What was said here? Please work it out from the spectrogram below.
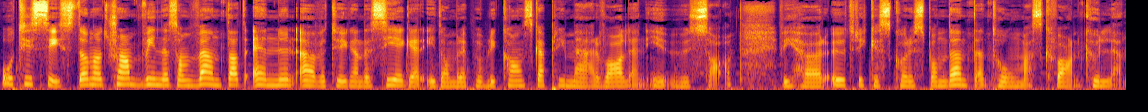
Och till sist, Donald Trump vinner som väntat ännu en övertygande seger i de republikanska primärvalen i USA. Vi hör utrikeskorrespondenten Thomas Kvarnkullen.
